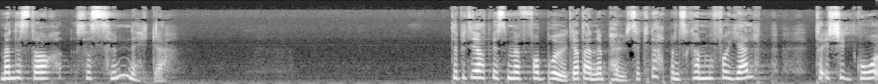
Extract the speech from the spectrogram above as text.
Men det står 'så synd ikke'. Det betyr at hvis vi får bruke denne pauseknappen, så kan vi få hjelp til å ikke gå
